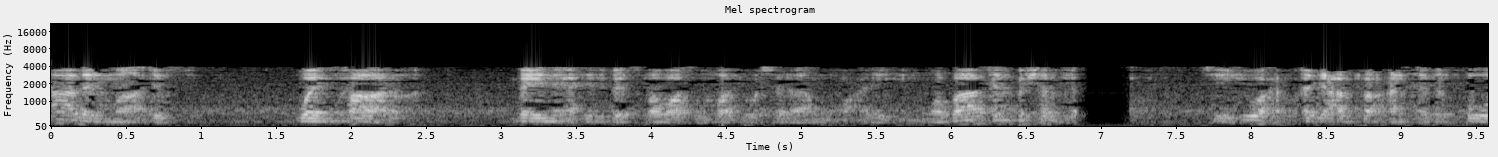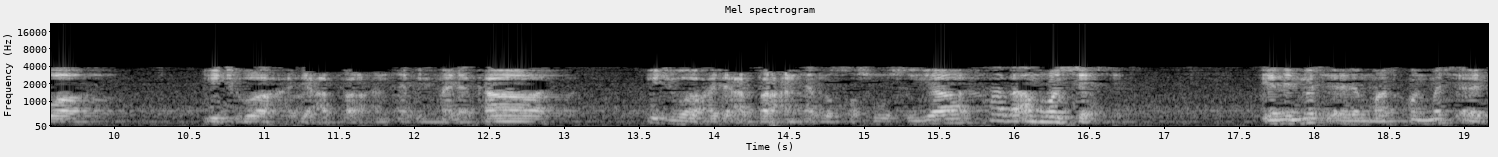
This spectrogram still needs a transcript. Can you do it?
هذا المائز والفارق بين أهل البيت صلوات الله وسلامه عليهم وباقي البشر يجي واحد قد يعبر عنها بالقوة يجي واحد يعبر عنها بالملكات يجي واحد يعبر عنها بالخصوصيات. هذا أمر سهل. لأن المسألة لما تكون مسألة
